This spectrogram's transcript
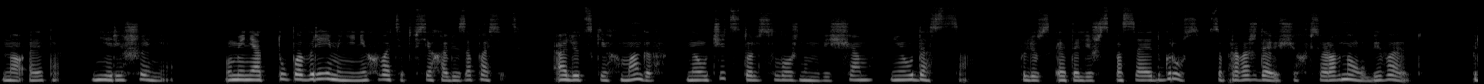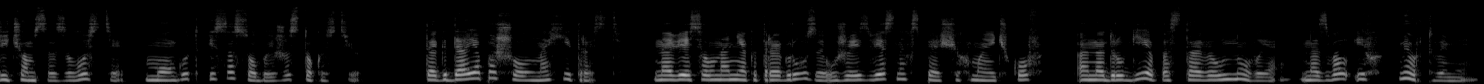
Но это не решение. У меня тупо времени не хватит всех обезопасить, а людских магов научить столь сложным вещам не удастся. Плюс это лишь спасает груз, сопровождающих все равно убивают. Причем со злости могут и с особой жестокостью. Тогда я пошел на хитрость. Навесил на некоторые грузы уже известных спящих маячков, а на другие поставил новые, назвал их мертвыми.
